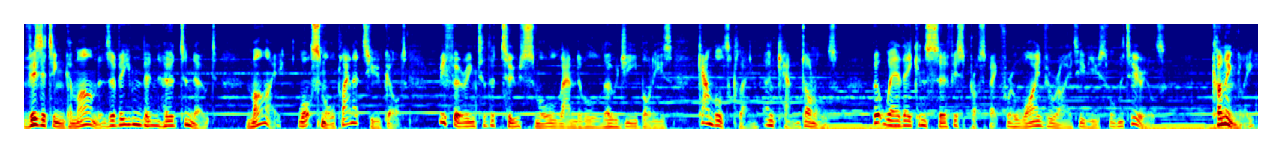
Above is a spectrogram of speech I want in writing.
Visiting commanders have even been heard to note, My, what small planets you've got, referring to the two small landable low G bodies, Campbell's Claim and Camp Donalds, but where they can surface prospect for a wide variety of useful materials. Cunningly,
